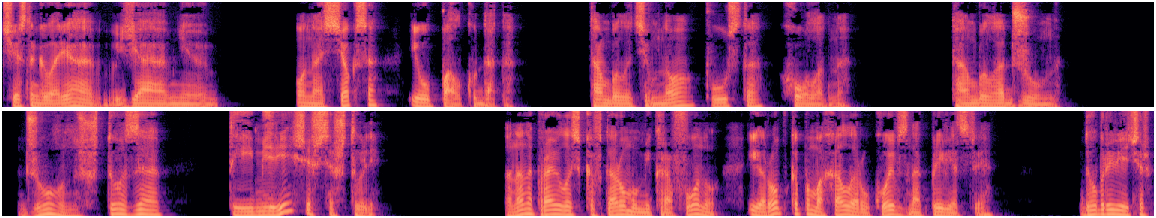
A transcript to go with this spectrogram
Честно говоря, я не... Он осекся и упал куда-то. Там было темно, пусто, холодно. Там была Джун. «Джун, что за... Ты мерещишься, что ли?» Она направилась ко второму микрофону и робко помахала рукой в знак приветствия. «Добрый вечер».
